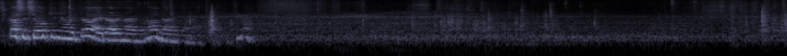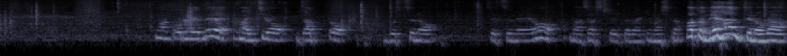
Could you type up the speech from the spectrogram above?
しかし正気においては得られないものは何もないまあ、これで、まあ、一応ざっと物質の説明を、まあ、させていただきました。あと涅槃っていうのが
